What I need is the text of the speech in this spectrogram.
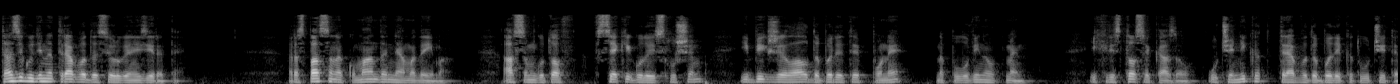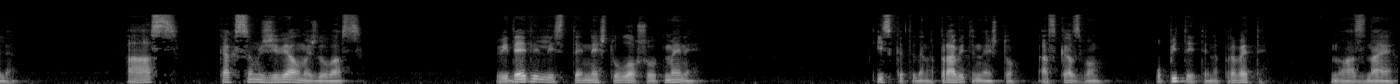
Тази година трябва да се организирате. Разпасана команда няма да има. Аз съм готов всеки го да изслушам и бих желал да бъдете поне наполовина от мен. И Христос е казал, ученикът трябва да бъде като учителя. А аз, как съм живял между вас? Видели ли сте нещо лошо от мене? Искате да направите нещо, аз казвам, опитайте, направете. Но аз зная,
